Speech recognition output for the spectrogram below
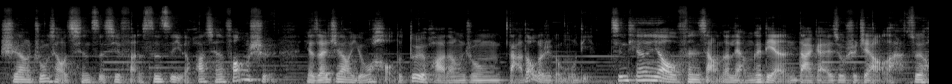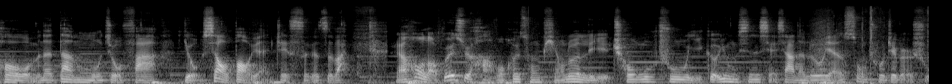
是让钟小琴仔细反思自己的花钱方式，也在这样友好的对话当中达到了这个目的。今天要分享的两个点大概就是这样了。最后我们的弹幕就发“有效抱怨”这四个字吧。然后老规矩哈，我会从评论里抽出一个用心写下的留言送出这本书。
